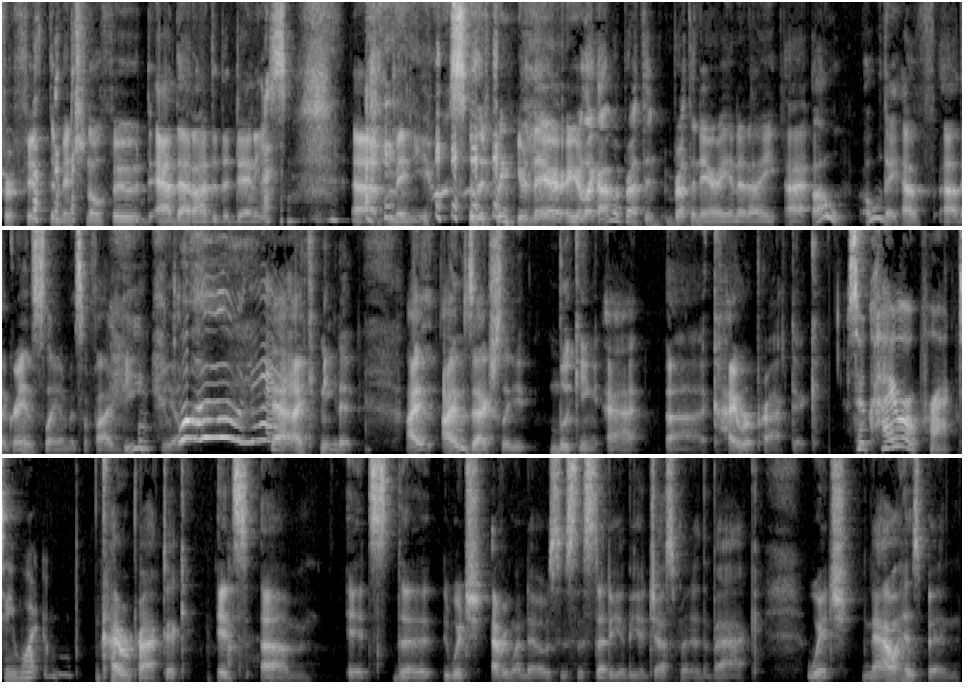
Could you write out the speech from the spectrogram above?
For fifth dimensional food, add that onto the Denny's uh, menu, so that when you're there, you're like, I'm a breath breathanarian, and I, I oh oh they have uh, the Grand Slam as a five D meal. Woohoo! Yay! Yeah, I can eat it. I I was actually looking at uh, chiropractic. So chiropractic, what Chiropractic. It's um it's the which everyone knows is the study of the adjustment of the back, which now has been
